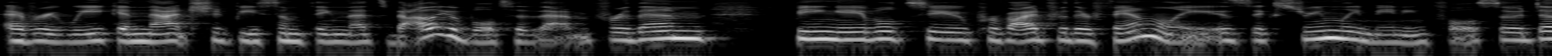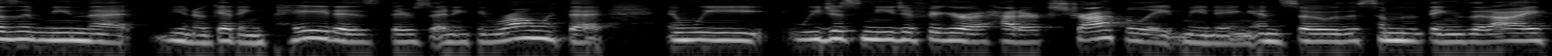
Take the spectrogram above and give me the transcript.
every week, and that should be something that's valuable to them. For them, being able to provide for their family is extremely meaningful. So it doesn't mean that you know getting paid is there's anything wrong with it. And we we just need to figure out how to extrapolate meaning. And so the, some of the things that i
